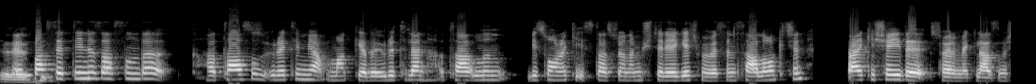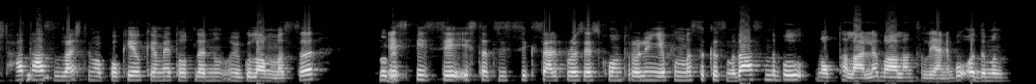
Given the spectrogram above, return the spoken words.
E, evet, bahsettiğiniz aslında hatasız üretim yapmak ya da üretilen hatalının bir sonraki istasyona müşteriye geçmemesini sağlamak için belki şeyi de söylemek lazım. İşte hatasızlaştırma Pokeokyo metotlarının uygulanması, Tabii. SPC, istatistiksel proses kontrolün yapılması kısmı da aslında bu noktalarla bağlantılı. Yani bu adımın,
